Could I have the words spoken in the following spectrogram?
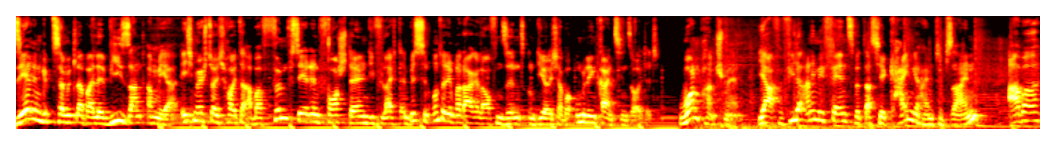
Serien gibt es ja mittlerweile wie Sand am Meer. Ich möchte euch heute aber fünf Serien vorstellen, die vielleicht ein bisschen unter dem Radar gelaufen sind und die ihr euch aber unbedingt reinziehen solltet. One Punch Man. Ja, für viele Anime-Fans wird das hier kein Geheimtipp sein. Aber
